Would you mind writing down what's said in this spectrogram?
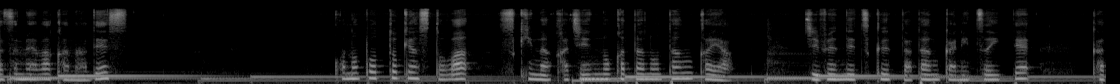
寺爪若菜です。このポッドキャストは好きな歌人の方の短歌や自分で作った短歌について勝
